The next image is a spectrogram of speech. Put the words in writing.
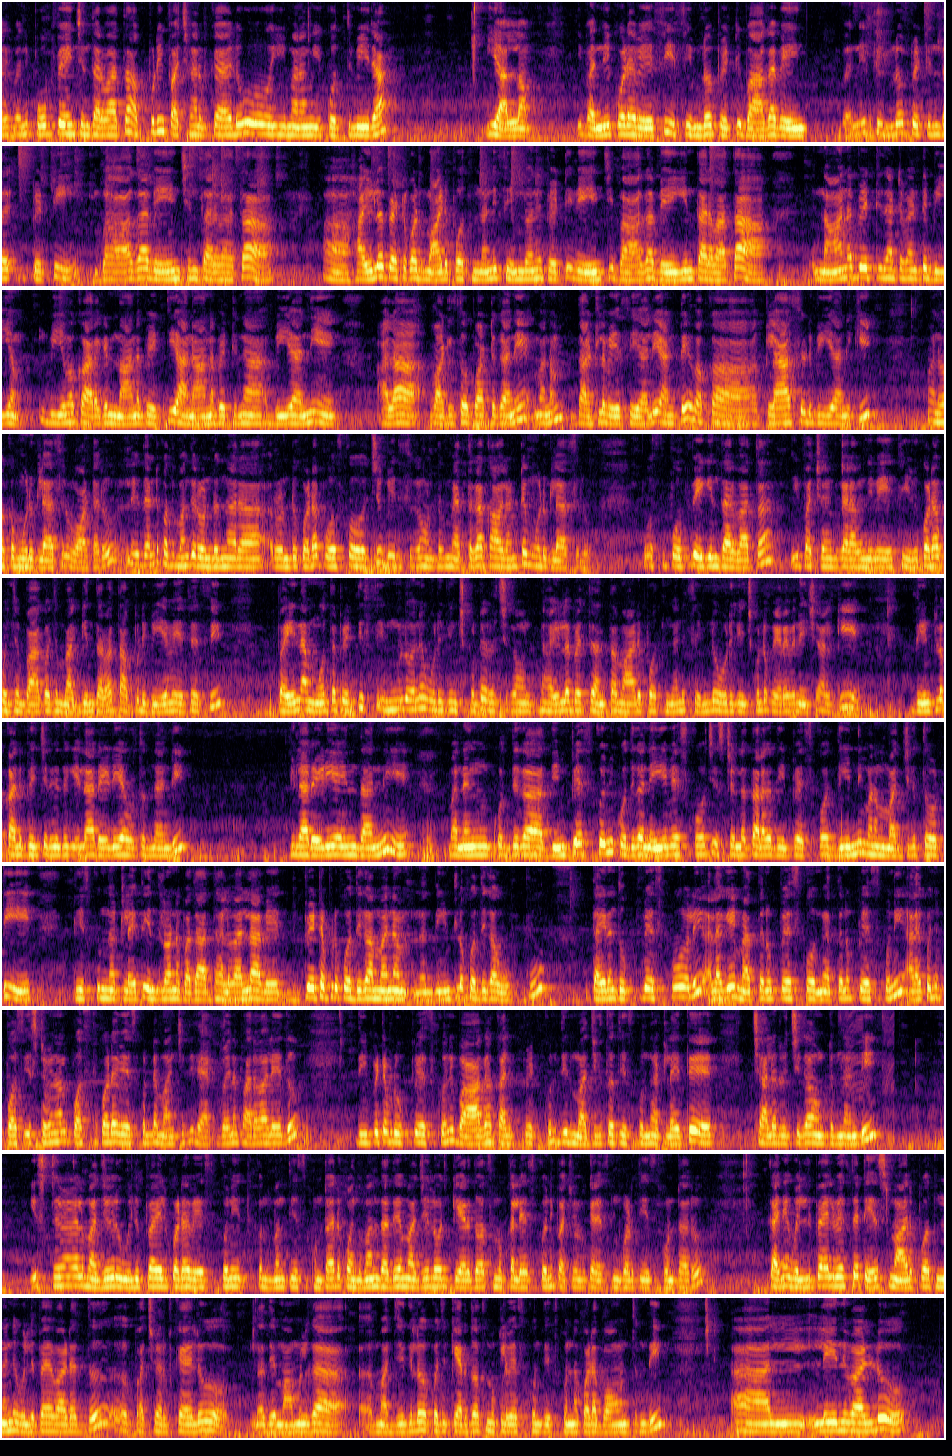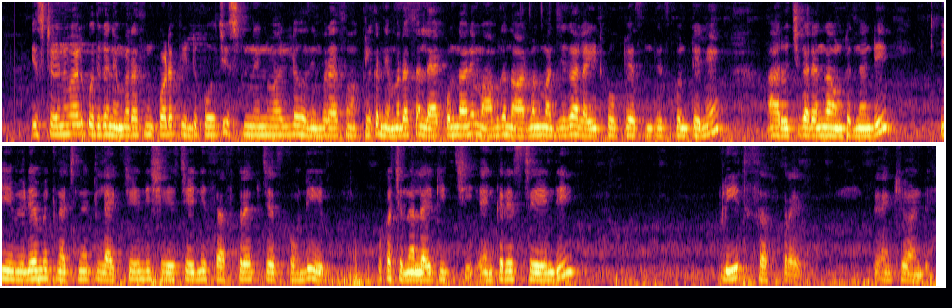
ఇవన్నీ పోపు వేయించిన తర్వాత అప్పుడు ఈ పచ్చిమిరపకాయలు ఈ మనం ఈ కొత్తిమీర ఈ అల్లం ఇవన్నీ కూడా వేసి సిమ్లో పెట్టి బాగా వేయి ఇవన్నీ సిమ్లో పెట్టిన పెట్టి బాగా వేయించిన తర్వాత హైలో పెట్టకూడదు మాడిపోతుందండి. సిమ్లోనే పెట్టి వేయించి బాగా వేగిన తర్వాత నానబెట్టినటువంటి బియ్యం బియ్యం ఒక అరగంట నానబెట్టి ఆ నానబెట్టిన బియ్యాన్ని అలా వాటితో పాటుగానే మనం దాంట్లో వేసేయాలి. అంటే ఒక గ్లాసుడు బియ్యానికి మనం ఒక మూడు గ్లాసులు వాటరు లేదంటే కొంతమంది రెండున్నర రెండు కూడా పోసుకోవచ్చు. బిరుసుగా ఉంటుంది. మెత్తగా కావాలంటే మూడు గ్లాసులు. పోసుకు పోపు వేగిన తర్వాత ఈ పచ్చిమిరపకాయలు అవన్నీ వేసి ఇవి కూడా కొంచెం బాగా కొంచెం మగ్గిన తర్వాత అప్పుడు బియ్యం వేసేసి పైన మూత పెట్టి సిమ్లోనే ఉడికించుకుంటే రుచిగా ఉంటుంది. హైలో పెడితే అంతా మాడిపోతుందండి సిమ్లో ఉడికించుకుంటే ఒక ఇరవై నిమిషాలకి దీంట్లో కనిపించిన విధంగా ఇలా రెడీ అవుతుందండి. ఇలా రెడీ అయిన దాన్ని మనం కొద్దిగా దింపేసుకొని కొద్దిగా నెయ్యి వేసుకోవచ్చు ఇష్టంగా అలాగే దింపేసుకో దీన్ని మనం మజ్జిగతోటి తీసుకున్నట్లయితే ఇందులో ఉన్న పదార్థాల వల్ల అవి దింపేటప్పుడు కొద్దిగా మనం దీంట్లో కొద్దిగా ఉప్పు తగినంత ఉప్పు వేసుకోవాలి. అలాగే మెత్తనుప్పు వేసుకో మెత్తనుప్పు వేసుకొని అలాగే కొంచెం పసుపు ఇష్టమైన వాళ్ళు పసుపు కూడా వేసుకుంటే మంచిది. లేకపోయినా పర్వాలేదు. దింపేటప్పుడు ఉప్పు వేసుకొని బాగా కలిపి పెట్టుకొని దీన్ని మజ్జిగతో తీసుకున్నట్లయితే చాలా రుచిగా ఉంటుందండి. ఇష్టమైన వాళ్ళు మధ్యలో ఉల్లిపాయలు కూడా వేసుకొని కొంతమంది తీసుకుంటారు. కొంతమంది అదే మధ్యలో కీరదోస ముక్కలు వేసుకొని పచ్చిమిరపకాయలు వేసుకొని కూడా తీసుకుంటారు. కానీ ఉల్లిపాయలు వేస్తే టేస్ట్ మారిపోతుందండి. ఉల్లిపాయ వాడద్దు. పచ్చిమిరపకాయలు అదే మామూలుగా మజ్జిగలో కొంచెం కీరదోస ముక్కలు వేసుకొని తీసుకున్నా కూడా బాగుంటుంది. లేని వాళ్ళు ఇష్టమైన వాళ్ళు కొద్దిగా నిమ్మరసం కూడా పిండుకోవచ్చు. ఇష్టం లేని వాళ్ళు నిమ్మరసం అక్కడికి నిమ్మరసం లేకుండానే మామూలుగా నార్మల్ మజ్జిగ లైట్ ఉప్పు వేసుకుని తీసుకుంటేనే ఆ రుచికరంగా ఉంటుందండి. ఈ వీడియో మీకు నచ్చినట్టు లైక్ చేయండి షేర్ చేయండి సబ్స్క్రైబ్ చేసుకోండి. ఒక చిన్న లైక్ ఇచ్చి ఎంకరేజ్ చేయండి. Please subscribe. థ్యాంక్ యూ అండి.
